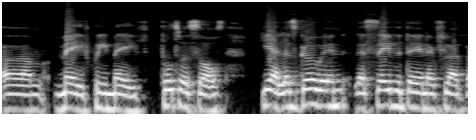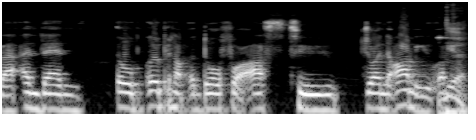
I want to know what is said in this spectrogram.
um, Maeve, Queen Maeve, thought to themselves, yeah, let's go in, let's save the day and everything like that, and then it'll open up a door for us to join the army. Yeah.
